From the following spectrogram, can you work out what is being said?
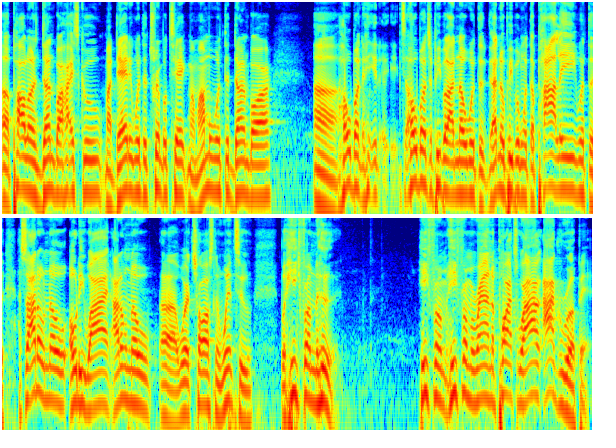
uh, Paul and Dunbar High School. My daddy went to Trimble Tech. My mama went to Dunbar. Uh, whole bunch. Of, it's a whole bunch of people I know went to. I know people went to Poly. Went to. So I don't know OD Wyatt. I don't know uh, where Charleston went to, but he from the hood. He from he from around the parts where I, I grew up at.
